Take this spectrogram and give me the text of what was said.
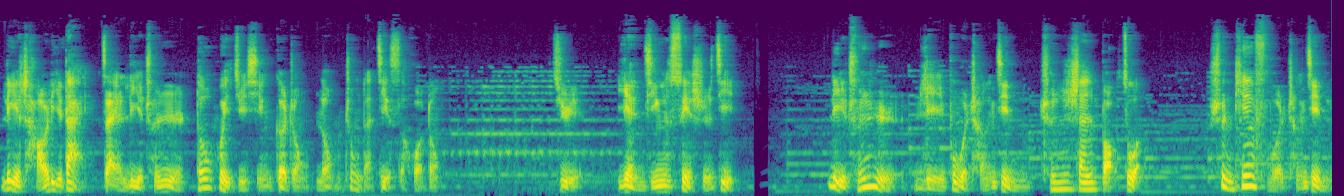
历朝历代在立春日都会举行各种隆重的祭祀活动。据《燕京岁时记》，立春日，礼部呈进春山宝座，顺天府呈进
